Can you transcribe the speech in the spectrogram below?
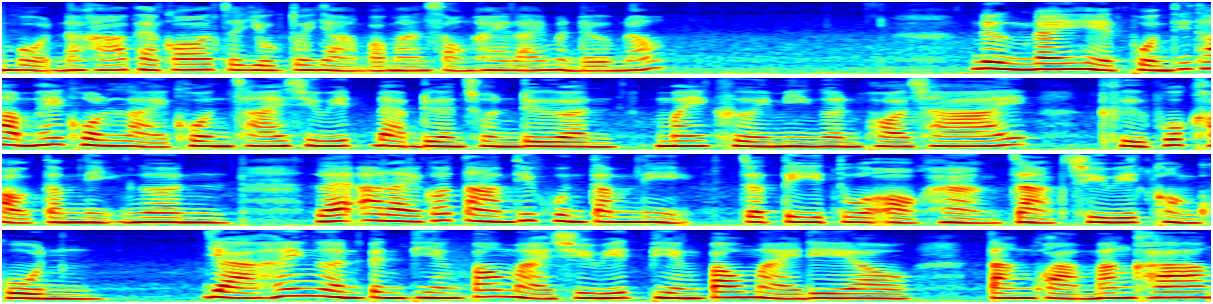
ำบทนะคะ แพรก็จะยกตัวอย่างประมาณ 2 ไฮไลท์เหมือนเดิมเนาะ หนึ่งในเหตุผลที่ทำให้คนหลายคนใช้ชีวิตแบบเดือนชนเดือน ไม่เคยมีเงินพอใช้ คือพวกเขาตำหนิเงิน และอะไรก็ตามที่คุณตำหนิ จะตีตัวออกห่างจากชีวิตของคุณ อย่าให้เงินเป็นเพียงเป้าหมายชีวิตเพียงเป้าหมายเดียว ตั้งความมั่งคั่ง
